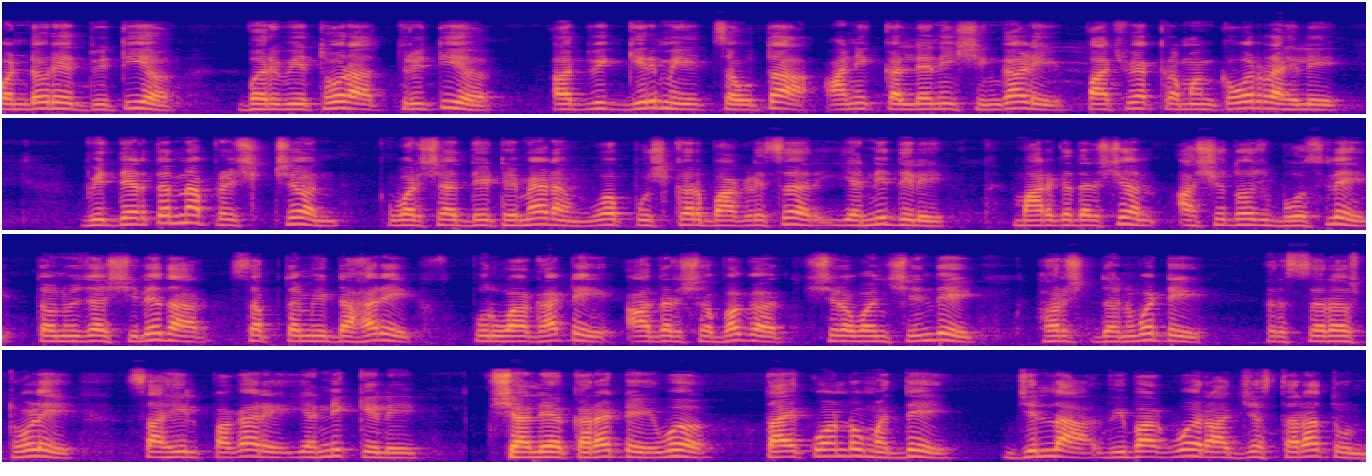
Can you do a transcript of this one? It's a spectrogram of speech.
पंडोरे द्वितीय भरवी थोरात तृतीय अद्विक गिरमे चौथा आणि कल्याणी शिंगाडे पाचव्या क्रमांकावर राहिले. विद्यार्थ्यांना प्रशिक्षण वर्षा देठे मॅडम व पुष्कर बागडे सर यांनी दिले. मार्गदर्शन आशुतोष भोसले तनुजा शिलेदार सप्तमी डहारे पूर्वा घाटे आदर्श भगत श्रवण शिंदे हर्ष धनवटे सरस ठोळे साहिल पगारे यांनी केले. शालेय कराटे व तायक्वांडोमध्ये जिल्हा विभाग व राज्यस्तरातून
